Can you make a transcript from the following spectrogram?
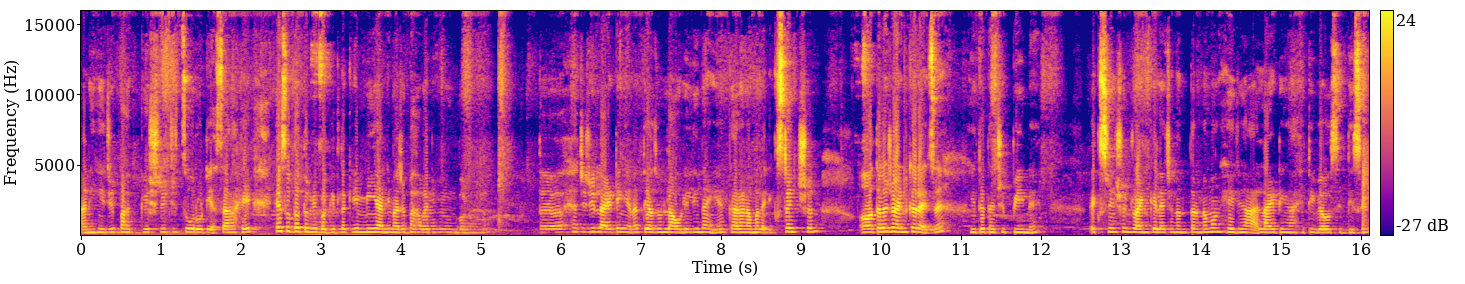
आणि ही जी भाग्यश्रीची चोरोटी असं आहे हे सुद्धा तुम्ही बघितलं की मी आणि माझ्या भावाने मिळून बनवलं. तर ह्याची जी लायटिंग आहे ना ती अजून लावलेली नाही आहे कारण आम्हाला एक्सटेन्शन त्याला जॉईन करायचं आहे इथे त्याची पिन आहे. एक्सटेन्शन जॉईन केल्याच्यानंतर ना मग हे जी लायटिंग आहे ती व्यवस्थित दिसेल.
